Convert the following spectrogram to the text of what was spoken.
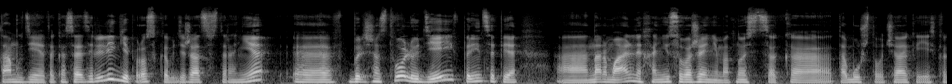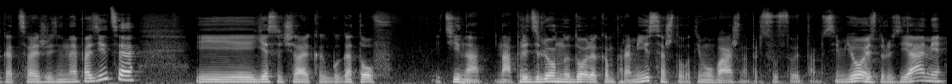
там, где это касается религии, просто как бы держаться в стороне. Э, большинство людей, в принципе, э, нормальных, они с уважением относятся к тому, что у человека есть какая-то своя жизненная позиция. И если человек как бы готов идти на, на определенную долю компромисса, что вот ему важно присутствовать там с семьей, с друзьями,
